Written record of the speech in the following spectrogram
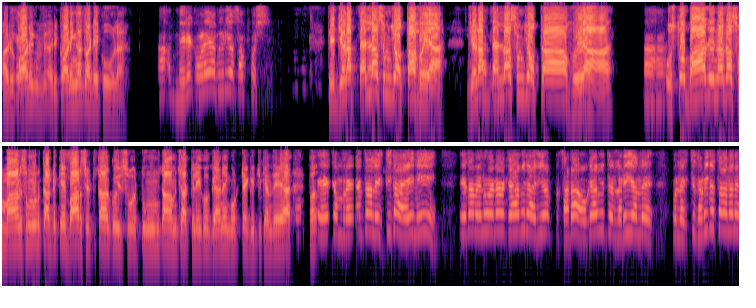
ਆ ਰਿਕਾਰਡਿੰਗ ਰਿਕਾਰਡਿੰਗਾਂ ਤੁਹਾਡੇ ਕੋਲ ਆ। ਹਾਂ, ਮੇਰੇ ਕੋਲੇ ਆ ਵੀਡੀਓ ਸਭ ਕੁਝ ਤੇ ਜਿਹੜਾ ਪਹਿਲਾ ਸਮਝੌਤਾ ਹੋਇਆ ਜਿਹੜਾ ਹਾਂਜੀ। ਪਹਿਲਾ ਸਮਝੌਤਾ ਹੋਇਆ ਉਸ ਤੋਂ ਬਾਅਦ ਇਹਨਾਂ ਦਾ ਸਮਾਨ ਸਮੂਨ ਕੱਢ ਕੇ ਬਾਹਰ ਸਿੱਟਤਾ ਕੋਈ ਟੂਮ ਟਾਮ ਚੱਕ ਲਈ ਕੋਈ ਗਹਿਣੇ ਗੁੱਟੇ ਗਿੱਜ ਕਹਿੰਦੇ ਆ ਇਹ ਕੰਪਲੇਂਟ ਤਾਂ ਲਿਖਤੀ ਤਾਂ ਹੈ ਹੀ ਨਹੀਂ। ਇਹ ਤਾਂ ਮੈਨੂੰ ਇਹਨਾਂ ਨੇ ਕਿਹਾ ਵੀ ਰਾਜੀ ਸਾਡਾ ਹੋ ਗਿਆ ਵੀ ਤੇ ਲੜੀ ਜਾਂਦੇ। ਕੋਈ ਲਿਖਤੀ ਥੋੜੀ ਦਿੱਤਾ ਇਹਨਾਂ ਨੇ।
